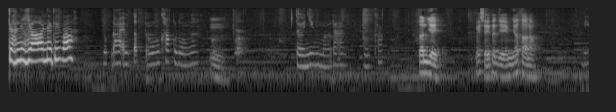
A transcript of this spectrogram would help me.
Tuần này do nó kì có. lúc đó em tức em muốn khóc luôn á. Ừ tự nhiên mở ra muốn khóc. Tên gì? Bác sĩ tên gì? Em nhớ tên không? Biết.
